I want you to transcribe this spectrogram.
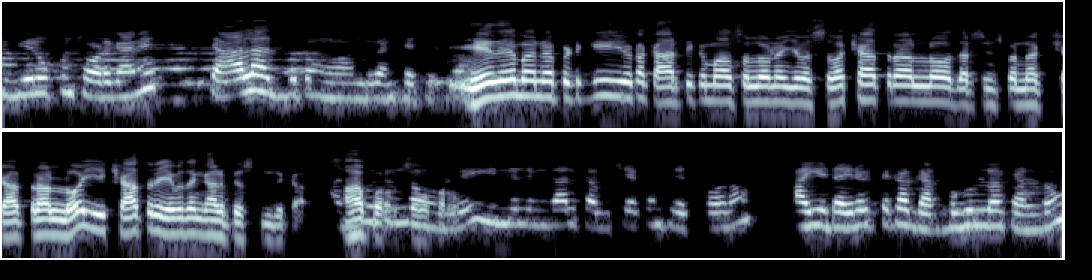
దివ్య రూపం చూడగానే చాలా అద్భుతంగా ఉంది వెంకటేశ్వర. ఏదేమైనప్పటికీ ఈ యొక్క కార్తీక మాసంలోనే శివక్షేత్రాల్లో దర్శించుకున్న క్షేత్రాల్లో ఈ క్షేత్రం ఏ విధంగా అనిపిస్తుంది? ఇన్ని లింగాలకి అభిషేకం చేసుకోవడం అవి డైరెక్ట్గా గర్భగుడిలోకి వెళ్ళడం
